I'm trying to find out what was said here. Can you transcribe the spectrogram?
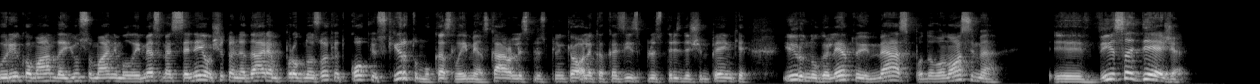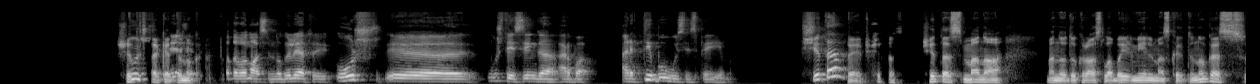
kuri komanda jūsų manimų laimės. Mes seniai jau šito nedarėm, prognozuokit, kokiu skirtumu kas laimės. Karolis plus 15, Kazys plus 35 ir nugalėtojui mes padovanosime e, visą dėžę. Šitą katinuką. Padovanosim nugalėtojui už, e, už teisingą arba arti buvusį spėjimą. Šitą? Taip, šitas, šitas mano mano dukros labai mylimas katinukas,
